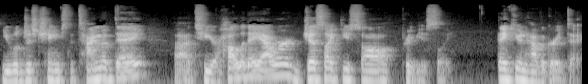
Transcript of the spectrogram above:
You will just change the time of day uh, to your holiday hour, just like you saw previously. Thank you and have a great day.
